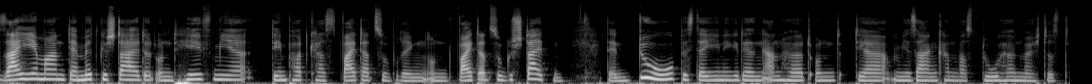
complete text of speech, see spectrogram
Sei jemand, der mitgestaltet und hilf mir, den Podcast weiterzubringen und weiter zu gestalten. Denn du bist derjenige, der ihn anhört und der mir sagen kann, was du hören möchtest.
